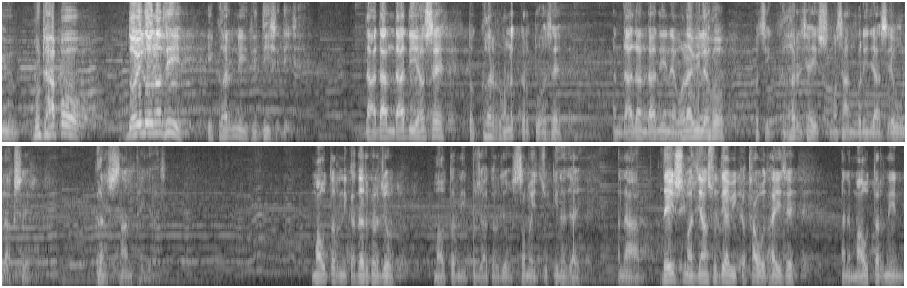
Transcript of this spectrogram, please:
એ બુઢાપો દોયલો નથી. એ ઘરની રીતિ સીધી છે. દાદા ને દાદી હશે. તો ઘર રોનક કરતું હશે. અને દાદા દાદીને વળાવી લેહો, પછી ઘર છે એ સ્મશાન બની જશે એવું લાગશે. ઘર શાંત થઈ જશે. માવતરની કદર કરજો, માવતરની પૂજા કરજો, સમય ચૂકી ન જાય. અને આ દેશમાં જ્યાં સુધી આવી કથાઓ થાય છે અને માવતરની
